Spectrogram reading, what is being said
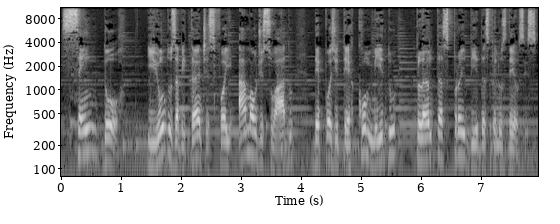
sem dor, e um dos habitantes foi amaldiçoado depois de ter comido plantas proibidas pelos deuses.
